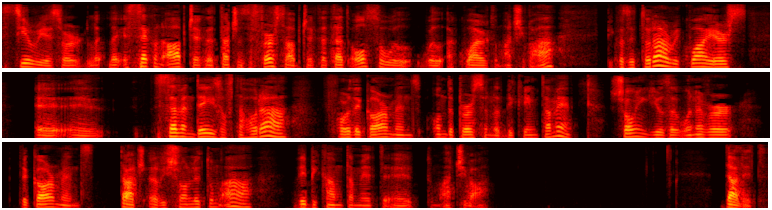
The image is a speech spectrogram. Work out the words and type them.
Serious, or like, a second object that touches the first object, that that also will, will acquire Tum'at because the Torah requires seven days of Tahorah for the garments on the person that became Tameh, showing you that whenever the garments touch a Rishon Letum'ah, they become Tameh uh, Tum'at Dalit.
